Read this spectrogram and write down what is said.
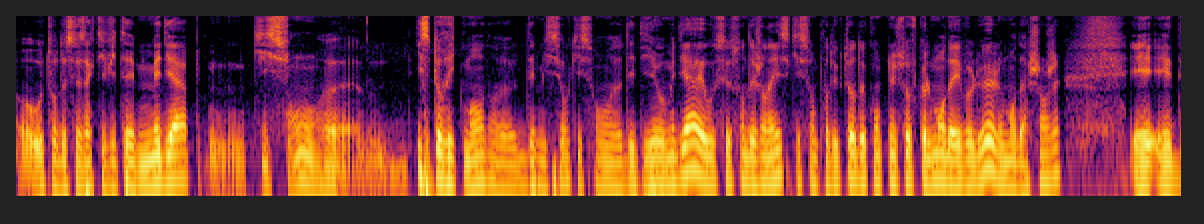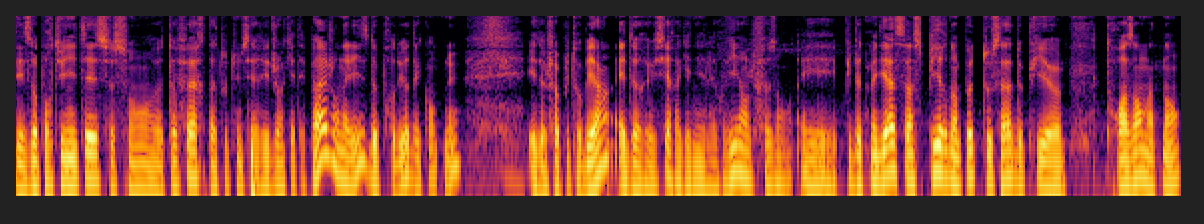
autour de ces activités médias qui sont euh, historiquement euh, des missions qui sont euh, dédiées aux médias et où ce sont des journalistes qui sont producteurs de contenu. Sauf que le monde a évolué, le monde a changé et, et des opportunités se sont offertes à toute une série de gens qui n'étaient pas journalistes de produire des contenus et de le faire plutôt bien et de réussir à gagner leur vie en le faisant. Et Pilote Média s'inspire d'un peu de tout ça depuis trois ans maintenant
